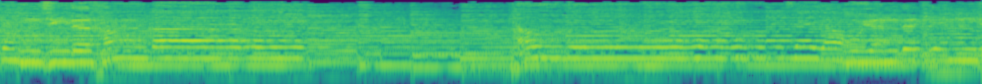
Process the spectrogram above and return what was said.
纯净的航海，飘落在遥远的天边，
